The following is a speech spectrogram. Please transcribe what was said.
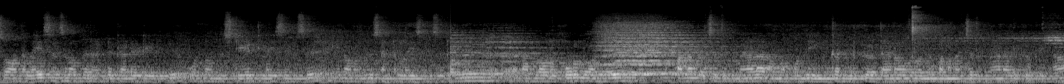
ஸோ அந்த லைசன்ஸ் வந்து ரெண்டு கேட்டகரி இருக்குது ஒன்று வந்து ஸ்டேட் லைசன்ஸு இன்னொன்று வந்து சென்ட்ரல் லைசன்ஸு வந்து நம்மளோட பொருள் வந்து பன்னெண்டு லட்சத்துக்கு மேலே நமக்கு வந்து இன்கம் இருக்குது டேனோவர் வந்து பன்னெண்டு லட்சத்துக்கு மேலே இருக்குது அப்படின்னா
